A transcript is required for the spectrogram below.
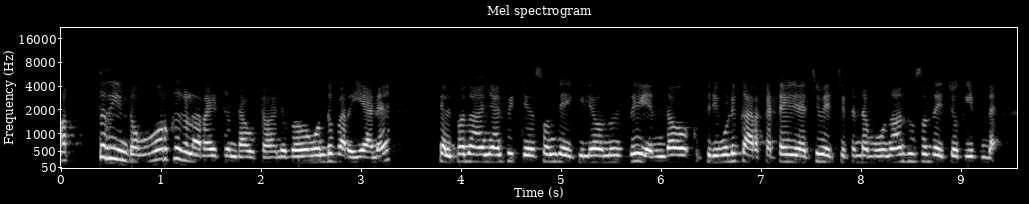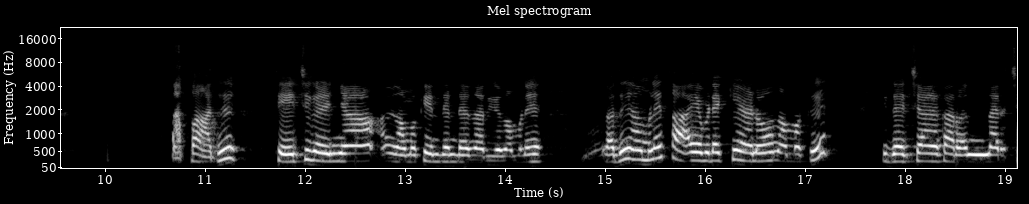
അത്രയും ഡോർക്ക് കളറായിട്ടുണ്ടാവും കേട്ടോ അനുഭവം കൊണ്ട് പറയാണ് ചിലപ്പോ ഞാൻ പിറ്റേ ദിവസം തേക്കില്ല ഒന്നും ഇത് എന്തോ ഒത്തിരി കൂടി കറക്കട്ടെ വിചാരിച്ച് വെച്ചിട്ടുണ്ട്. മൂന്നാം ദിവസം തേച്ച് നോക്കിയിട്ടുണ്ട്. അപ്പൊ അത് തേച്ച് കഴിഞ്ഞാ നമുക്ക് എന്തുണ്ടെന്ന് അറിയോ നമ്മൾ അത് നമ്മളെ എവിടെയൊക്കെയാണോ നമുക്ക് ഇത് വെച്ചാൽ കറ നരച്ച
